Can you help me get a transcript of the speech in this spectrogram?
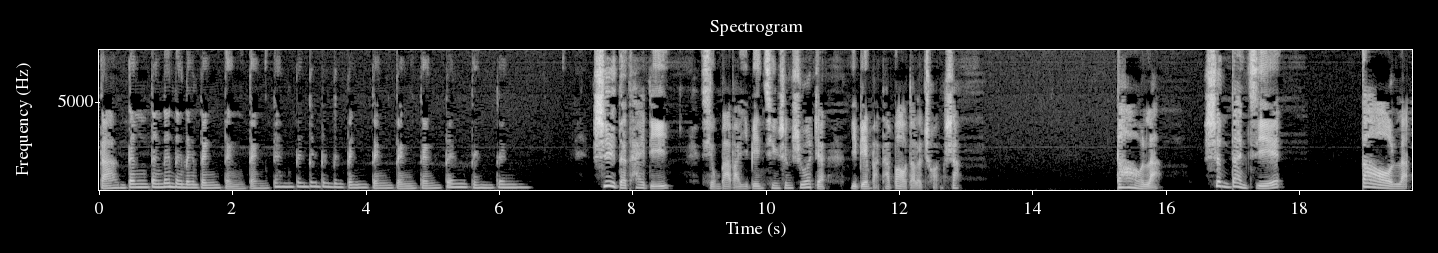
当噔噔噔噔噔噔噔噔噔噔噔噔噔噔噔噔噔噔噔，是的，泰迪。熊爸爸一边轻声说着，一边把他抱到了床上。到了，圣诞节到了。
